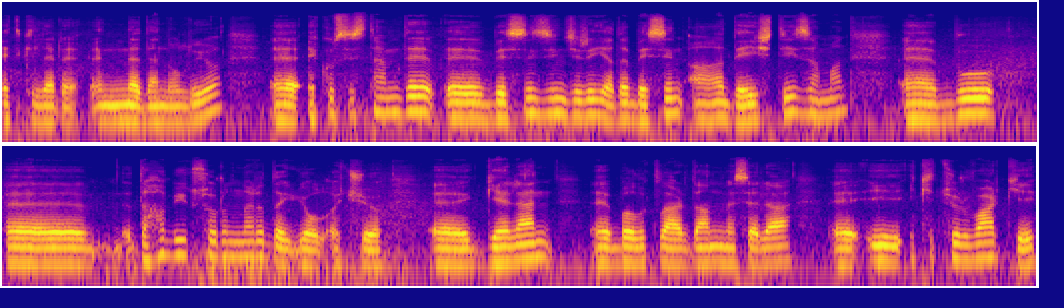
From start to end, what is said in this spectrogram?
etkilere e, neden oluyor. E, ekosistemde e, besin zinciri ya da besin ağı değiştiği zaman e, bu e, daha büyük sorunlara da yol açıyor. E, gelen e, balıklardan mesela e, iki tür var ki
